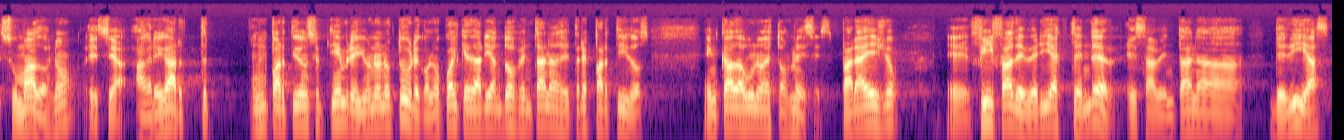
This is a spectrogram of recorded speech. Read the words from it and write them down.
sumados, ¿no? O sea, agregar un partido en septiembre y uno en octubre, con lo cual quedarían dos ventanas de tres partidos en cada uno de estos meses. Para ello, eh, FIFA debería extender esa ventana de días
